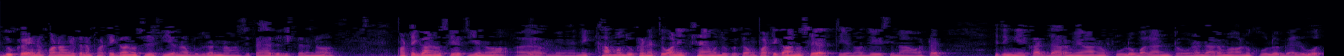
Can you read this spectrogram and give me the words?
දුක එනකොට නම් එතන පටිඝානුසය තියෙනවා බුදුරණවහන්සේ පැහැදිලි කරනවා. පටිඝානුසය තියෙනවා නික්ඛම්ම දුක නැතුව අනික් හැම දුකකම පටිඝානුසයක් තියෙනවා දේශිනාවට. ඉතින් ඒකත් ධර්මයානුකූලව බලන්න ඕන. ධර්මානුකූලව බැලුවොත්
